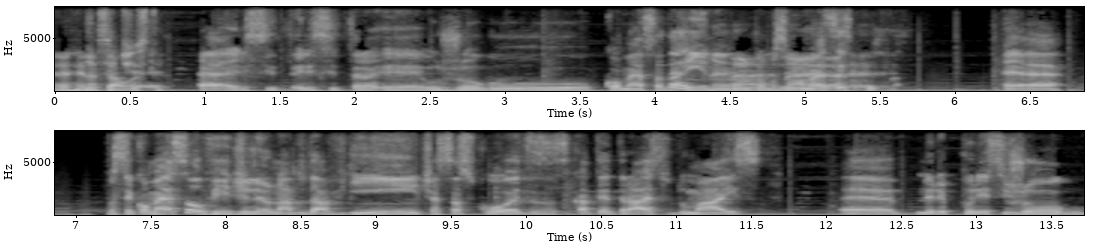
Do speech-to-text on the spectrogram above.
É renascentista. Então, é, ele se, ele se tra- é, o jogo começa daí, né? Na- então você começa era- a escutar. É. Você começa a ouvir de Leonardo da Vinci, essas coisas, as catedrais e tudo mais, é, por esse jogo.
